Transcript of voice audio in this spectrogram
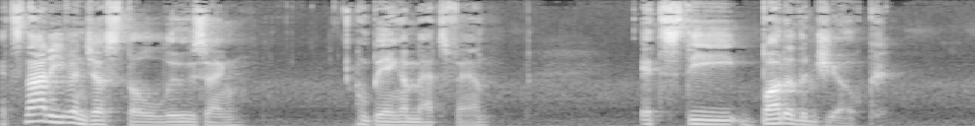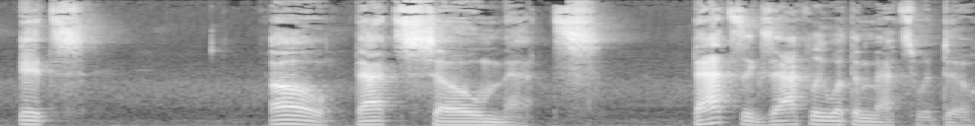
It's not even just the losing, being a Mets fan, it's the butt of the joke. It's, oh, that's so Mets. That's exactly what the Mets would do.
